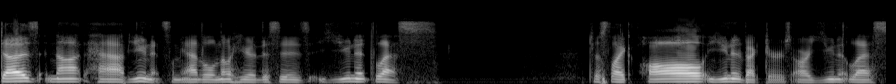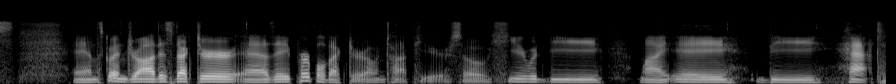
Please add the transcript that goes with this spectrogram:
does not have units. Let me add a little note here. This is unitless. Just like all unit vectors are unitless. And let's go ahead and draw this vector as a purple vector on top here. So here would be my A, B hat.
